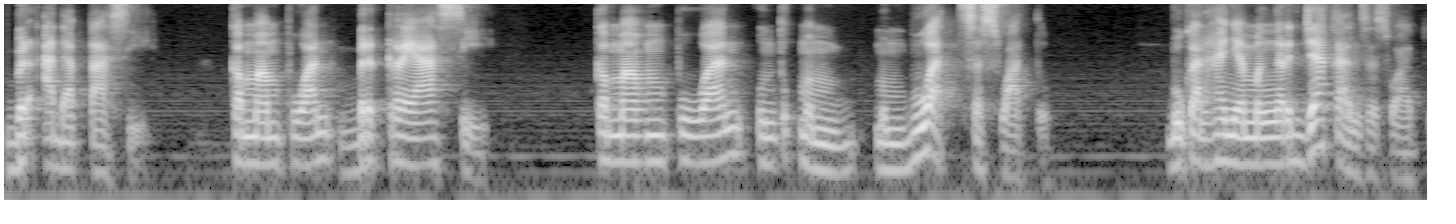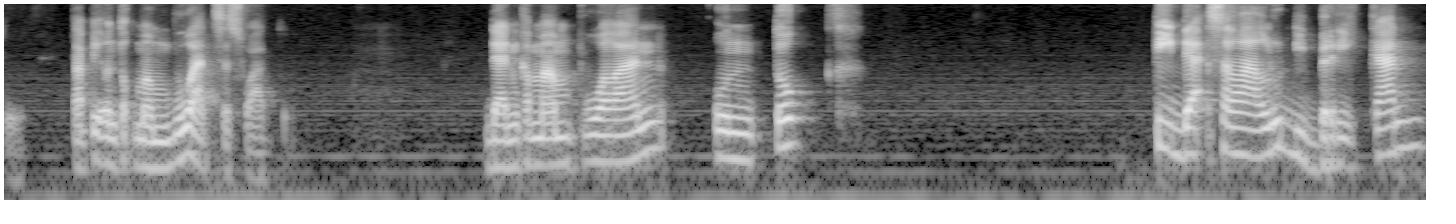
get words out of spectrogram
beradaptasi kemampuan berkreasi kemampuan untuk membuat sesuatu. Bukan hanya mengerjakan sesuatu tapi untuk membuat sesuatu dan kemampuan untuk tidak selalu diberikan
